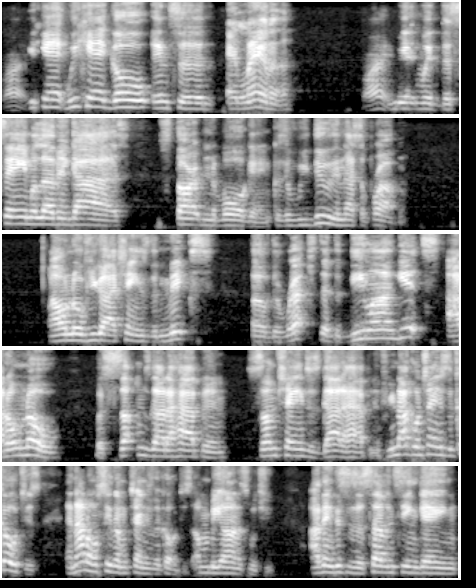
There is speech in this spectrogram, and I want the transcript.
Right. You can't. We can't go into Atlanta. Right. With, with the same eleven guys starting the ball game because if we do, then that's a problem. I don't know if you got to change the mix of the reps that the D line gets, I don't know, but something's got to happen. Some changes got to happen. If you're not going to change the coaches, and I don't see them changing the coaches, I'm gonna be honest with you. I think this is a 17 game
